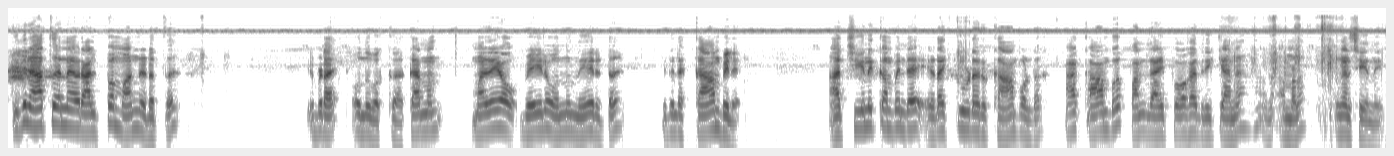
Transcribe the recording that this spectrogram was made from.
ഇതിനകത്ത് തന്നെ ഒരല്പം മണ്ണെടുത്ത് ഇവിടെ ഒന്ന് വെക്കുക. കാരണം മഴയോ വെയിലോ ഒന്നും നേരിട്ട് ഇതിന്റെ കാമ്പിൽ ആ ചീനിക്കമ്പിന്റെ ഇടയ്ക്കൂടെ ഒരു കാമ്പുണ്ട്. ആ കാമ്പ് പന്നലായി പോകാതിരിക്കാൻ നമ്മൾ അങ്ങനെ ചെയ്യുന്നത്.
